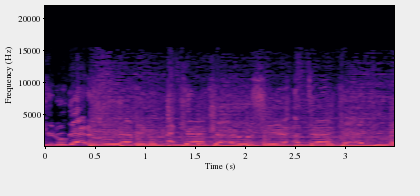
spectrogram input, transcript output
広がる闇の中交わし合って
